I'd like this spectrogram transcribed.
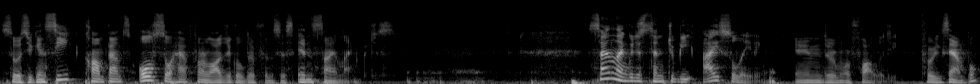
So as you can see, compounds also have phonological differences in sign languages. Sign languages tend to be isolating in their morphology. For example,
